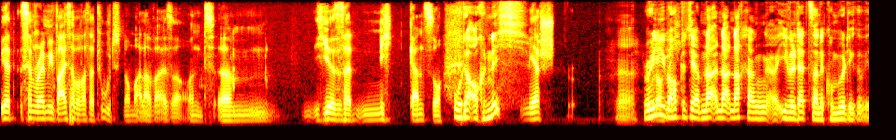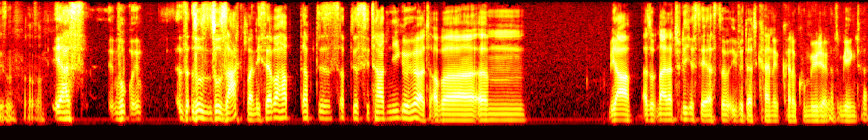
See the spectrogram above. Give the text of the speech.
ja, Sam Raimi weiß aber, was er tut, normalerweise. Und ähm, hier ist es halt nicht ganz so. Oder auch nicht. Mehr sch- Ja. Nicht. behauptet ja im Na Na Nachgang, äh, Evil Dead sei eine Komödie gewesen. Also. ja, es, wo, so, so sagt man. Ich selber habe hab dieses, hab dieses Zitat nie gehört, aber ähm, ja, also nein, natürlich ist der erste Evil Dead keine, keine Komödie, ganz im Gegenteil.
